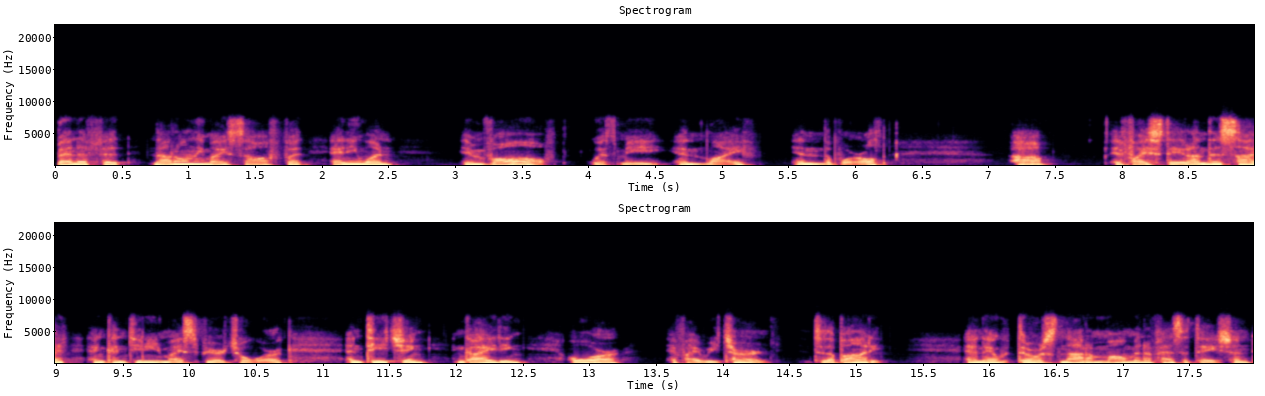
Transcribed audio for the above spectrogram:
benefit not only myself but anyone involved with me in life in the world? Uh, if I stayed on this side and continued my spiritual work and teaching and guiding, or if I returned to the body. And it, there was not a moment of hesitation.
